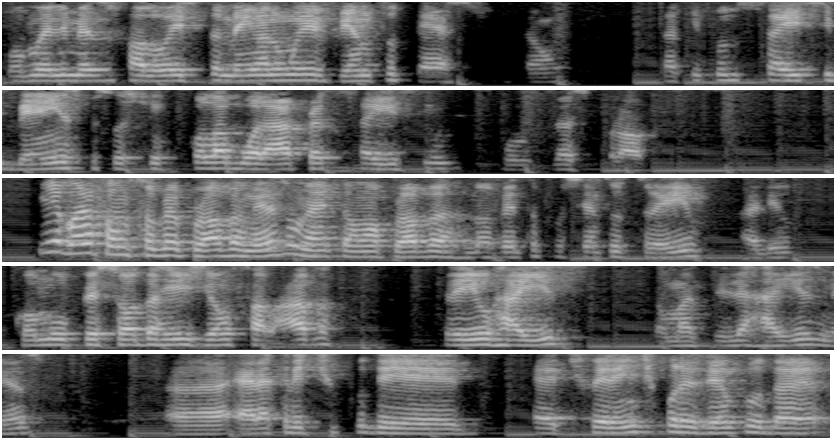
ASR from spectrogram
Como ele mesmo falou, esse também era um evento teste para que tudo saísse bem, as pessoas tinham que colaborar para que saíssem das provas. E agora falando sobre a prova mesmo, né? Então, uma prova 90% trail, ali, como o pessoal da região falava, trail raiz, é uma trilha raiz mesmo. Uh, era aquele tipo de é diferente, por exemplo, da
